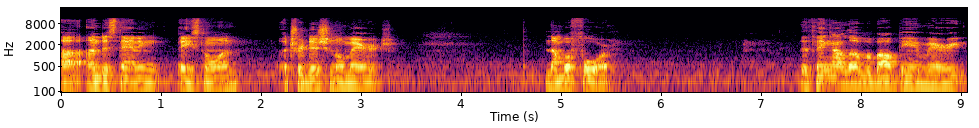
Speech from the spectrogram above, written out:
uh, understanding based on a traditional marriage. Number four, the thing I love about being married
